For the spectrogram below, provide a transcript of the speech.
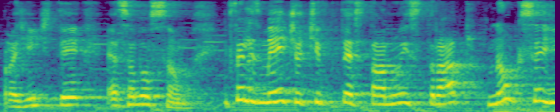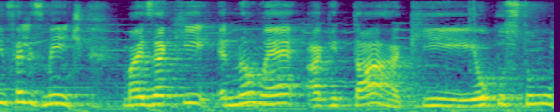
para a gente ter essa noção. Infelizmente eu tive que testar no extrato, não que seja infelizmente, mas é que não é a guitarra que eu costumo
